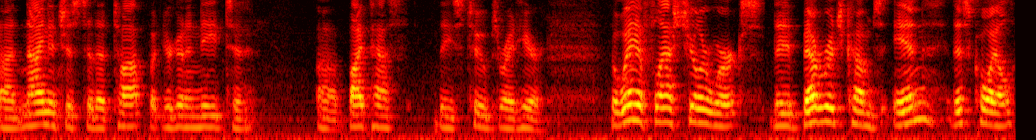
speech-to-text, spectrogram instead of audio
uh, 9 inches to the top, but you're going to need to uh, bypass these tubes right here. The way a flash chiller works, the beverage comes in this coil,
